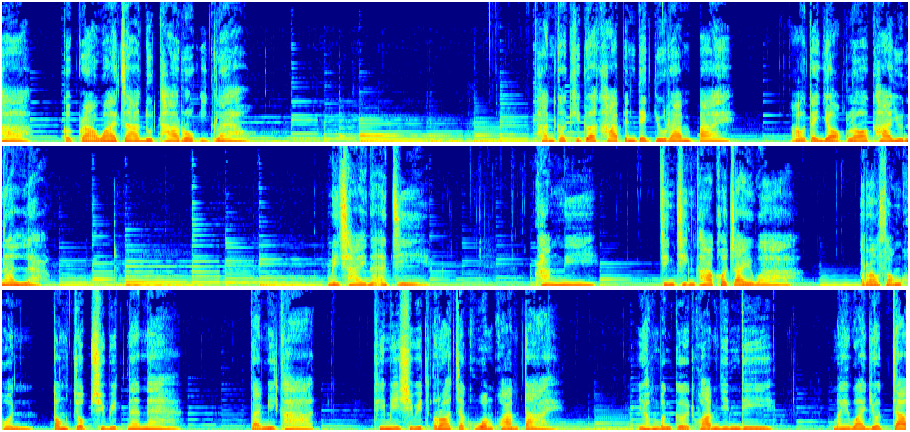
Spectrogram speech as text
ข้าก็กล่าววาจาดุจทารกอีกแล้ว ท่านก็คิดว่าข้าเป็นเด็กอยู่ร่ำไป เอาแต่หยอกล้อข้าอยู่นั่นแหละ ไม่ใช่นะอาจี ครั้งนี้จริงๆข้าเข้าใจว่า เราสองคนต้องจบชีวิตแน่ ๆ แต่มิคาดที่มีชีวิตรอดจากห่วงความตาย ย่อมบังเกิดความยินดี ไม่ว่ายศเจ้า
